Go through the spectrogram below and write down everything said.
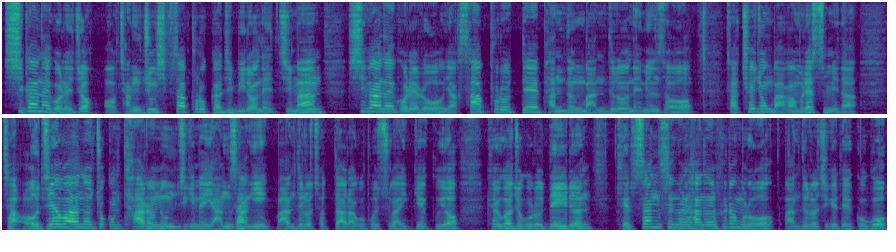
시간의 거래죠. 어, 장중 14%까지 밀어냈지만 시간의 거래로 약 4%대 반등 만들어내면서 자, 최종 마감을 했습니다. 자, 어제와는 조금 다른 움직임의 양상이 만들어졌다라고 볼 수가 있겠고요. 결과적으로 내일은 갭상승을 하는 흐름으로 만들어지게 될 거고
